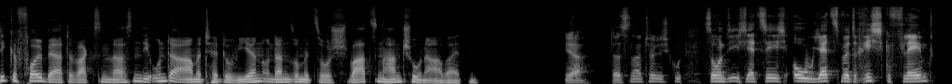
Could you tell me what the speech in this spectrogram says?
dicke Vollbärte wachsen lassen, die Unterarme tätowieren und dann so mit so schwarzen Handschuhen arbeiten. Ja, das ist natürlich gut. So, und ich, jetzt sehe ich, oh, jetzt wird richtig geflamed.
